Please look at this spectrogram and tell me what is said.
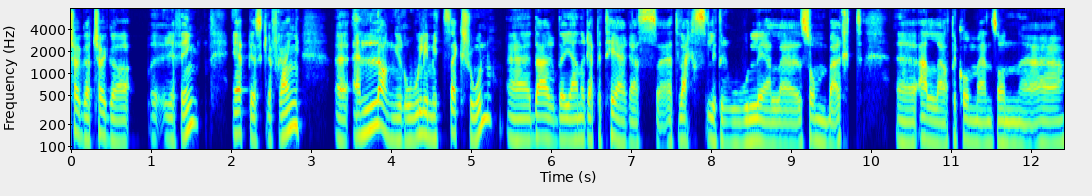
chugga-chugga-riffing, episk refreng, eh, en lang, rolig midtseksjon, der det gjerne repeteres et vers litt rolig eller sombert, eller at det kommer en sånn eh,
